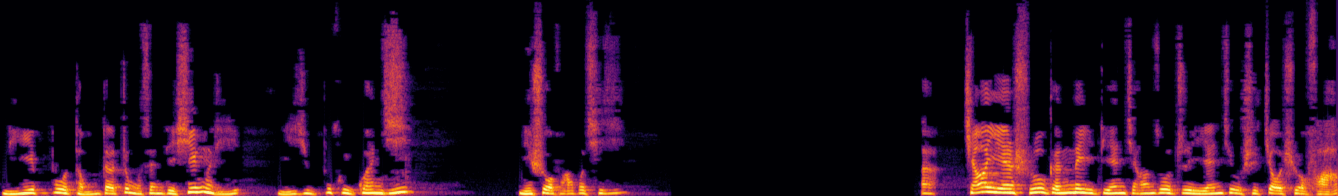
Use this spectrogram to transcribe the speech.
你不懂得众生的心理，你就不会关机，你说法不起机。啊，讲演书跟内典讲座之研究是教学法，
